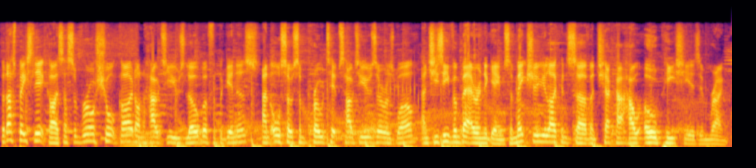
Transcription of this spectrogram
But that's basically it, guys. That's a real short guide on how to use Loba for beginners, and also some pro tips how to use her as well. And she's even better in the game, so make sure you like and sub and check out how OP she is in ranked.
